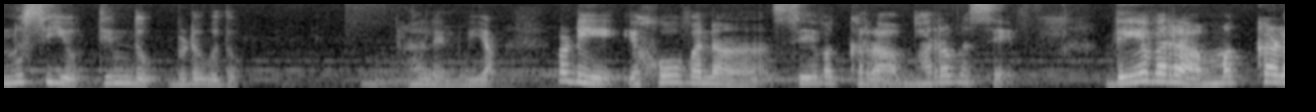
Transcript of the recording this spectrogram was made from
ನುಸಿಯು ತಿಂದು ಬಿಡುವುದು. ಅಲ್ಲೆಲ್ಲುಯ್ಯ ನೋಡಿ, ಯಹೋವನ ಸೇವಕರ ಭರವಸೆ, ದೇವರ ಮಕ್ಕಳ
